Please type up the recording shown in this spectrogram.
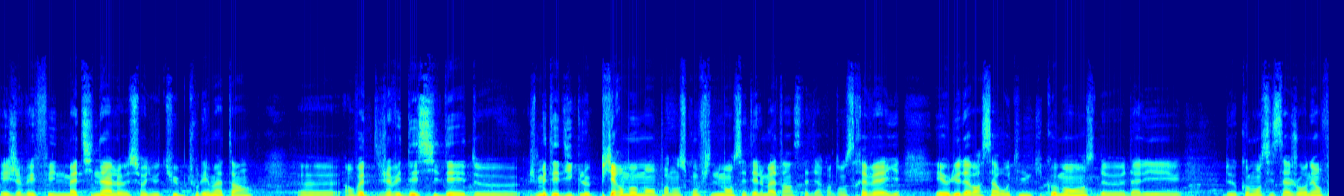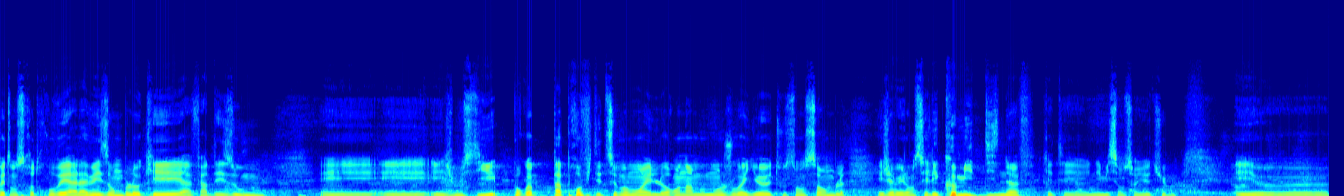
et j'avais fait une matinale sur YouTube tous les matins. Euh, en fait, j'avais décidé de. Je m'étais dit que le pire moment pendant ce confinement, c'était le matin, c'est-à-dire quand on se réveille et au lieu d'avoir sa routine qui commence, d'aller de commencer sa journée, en fait, on se retrouvait à la maison bloqué, à faire des zooms. Et, et- je me suis dit, pourquoi pas profiter de ce moment et le rendre un moment joyeux, tous ensemble. Et j'avais lancé les Comics 19, qui était une émission sur YouTube. Et euh,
